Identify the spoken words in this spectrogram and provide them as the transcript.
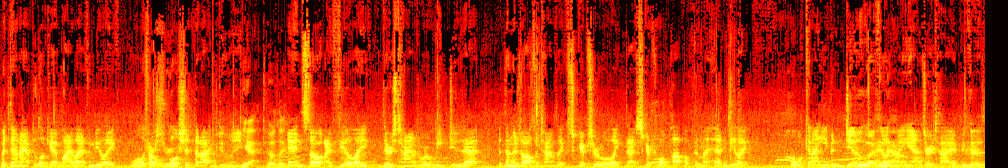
But then I have to look at my life and be like, well, look at all the bullshit that I'm doing. Yeah. Totally. And so I feel like there's times where we do that, but then there's also times like scripture will like that scripture will pop up in my head and be like, well, what can I even do? I I feel like my hands are tied because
